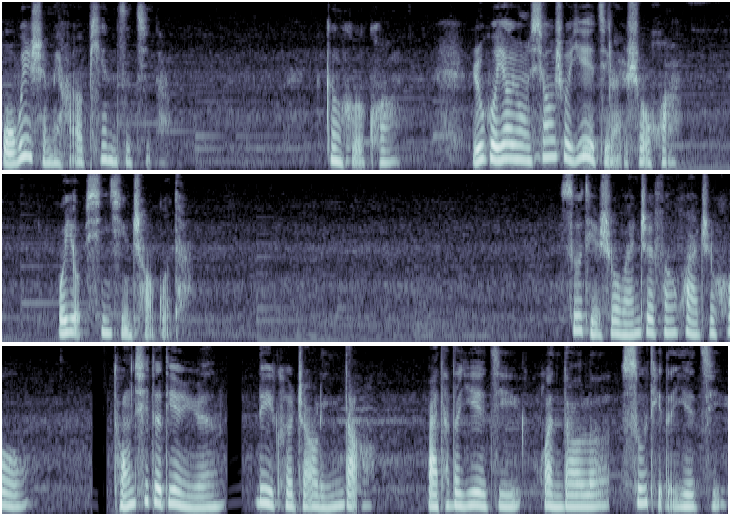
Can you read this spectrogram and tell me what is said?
我为什么还要骗自己呢？更何况，如果要用销售业绩来说话，我有信心超过他。”苏铁说完这番话之后，同期的店员立刻找领导，把他的业绩换到了苏铁的业绩。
